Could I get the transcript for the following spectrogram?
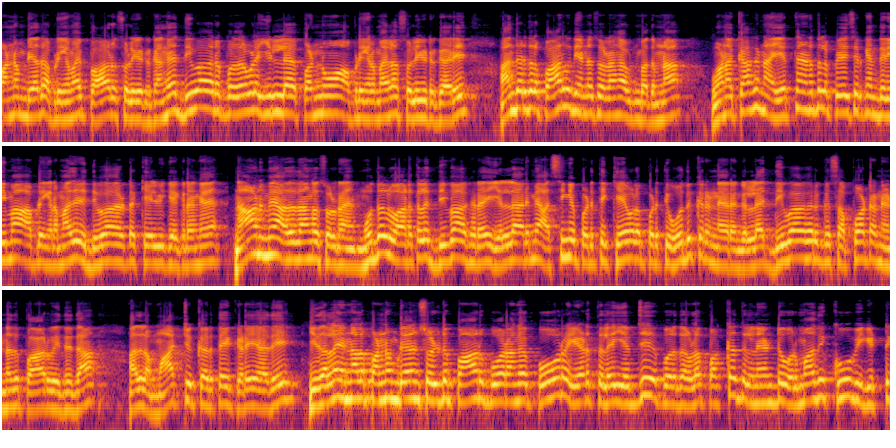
பண்ண முடியாது அப்படிங்கிற மாதிரி பாரு சொல்லிட்டு இருக்காங்க. திவாகர பொறுத்தளவுல இல்ல பண்ணுவோம் அப்படிங்கிற மாதிரி எல்லாம் சொல்லிட்டு இருக்காரு. அந்த இடத்துல பார்வதி என்ன சொல்றாங்க அப்படின்னு பார்த்தோம்னா உனக்காக நான் எத்தனை இடத்துல பேசியிருக்கேன் தெரியுமா? அப்படிங்கிற மாதிரி திவாகர்கிட்ட கேள்வி கேட்குறாங்க நானுமே அதை தாங்க சொல்கிறேன் முதல் வாரத்தில் திவாகரை எல்லாருமே அசிங்கப்படுத்தி கேவலப்படுத்தி ஒதுக்குற நேரங்களில் திவாகருக்கு சப்போர்ட்டாக நின்னது பார்வை இதுதான். அதுல மாற்று கருத்தே கிடையாது. இதெல்லாம் என்னால பண்ண முடியாதுன்னு சொல்லிட்டு பாரு போறாங்க. போற இடத்துல எஃப்ஜியை பொறுத்தவரை பக்கத்துல நின்றுட்டு ஒரு மாதிரி கூவிக்கிட்டு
